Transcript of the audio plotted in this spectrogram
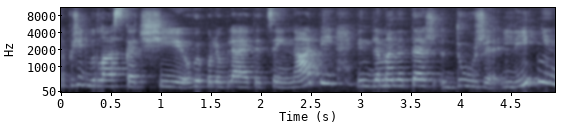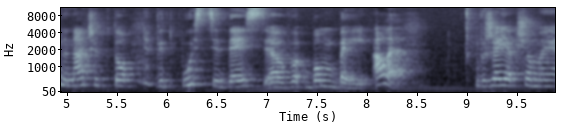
Напишіть, будь ласка, чи ви полюбляєте цей напій. Він для мене теж дуже літній, не начебто відпустці десь в Бомбеї. Але вже якщо ми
